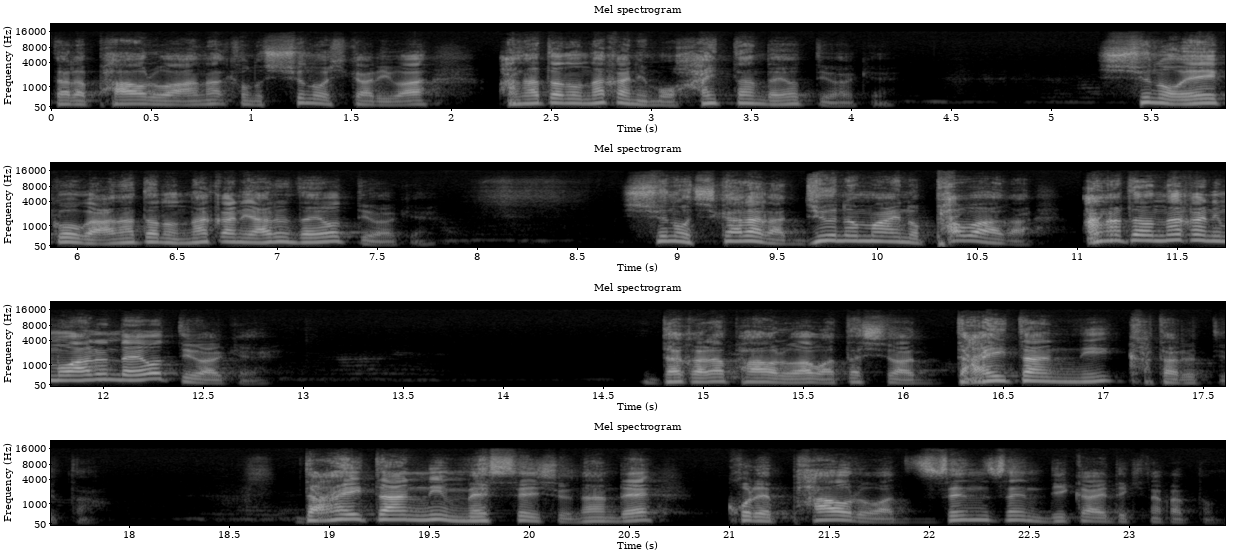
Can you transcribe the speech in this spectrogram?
だからパウロはあなこの主の光はあなたの中にもう入ったんだよっていうわけ。主の栄光があなたの中にあるんだよっていうわけ。主の力が、デューの前のパワーがあなたの中にもあるんだよっていうわけ。だからパウロは私は大胆に語るって言った。大胆にメッセージなんで、これパウロは全然理解できなかったの。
